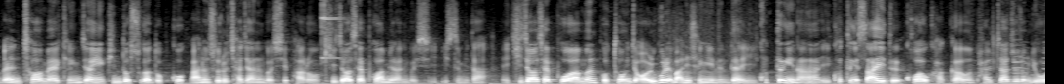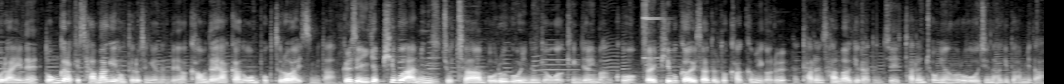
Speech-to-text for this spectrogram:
맨 처음에 굉장히 빈도수가 높고 많은 수를 차지하는 것이 바로 기저세포암이라는 것이 있습니다. 이 기저세포암은 보통 이제 얼굴에 많이 생기는데 이 콧 등이나 이 콧등의 사이드, 코하고 가까운 팔자주름 요 라인에 동그랗게 사마귀 형태로 생겼는데요. 가운데 약간 온폭 들어가 있습니다. 그래서 이게 피부 암인지조차 모르고 있는 경우가 굉장히 많고 저희 피부과 의사들도 가끔 이거를 다른 사마귀라든지 다른 종양으로 오진하기도 합니다.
